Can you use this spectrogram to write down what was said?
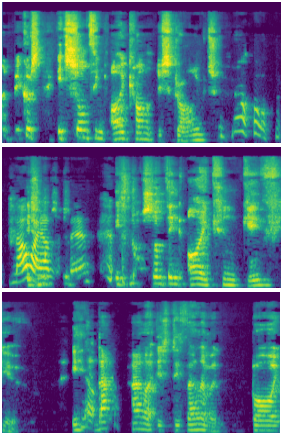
good because it's something i can't describe to you. No now it's i understand. it's not something i can give you. It, no. that power is development by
